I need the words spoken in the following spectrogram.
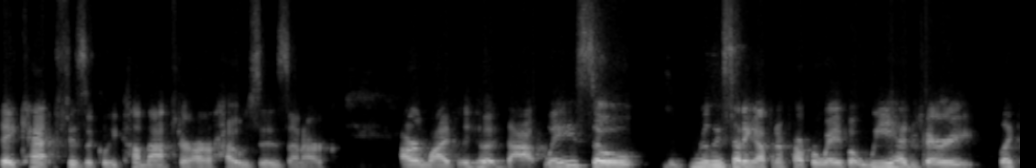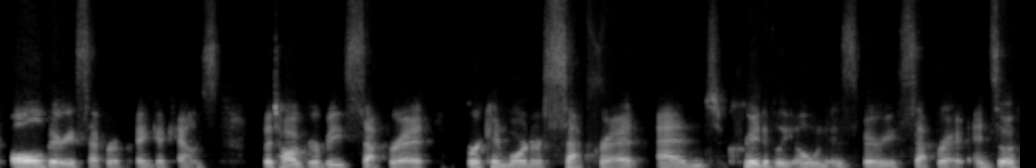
They can't physically come after our houses and our our livelihood that way. So really setting up in a proper way. But we had very like all very separate bank accounts. Photography separate, brick and mortar separate, and creatively owned is very separate. And so if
